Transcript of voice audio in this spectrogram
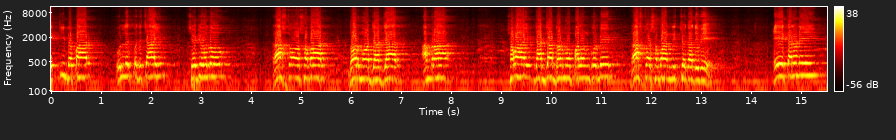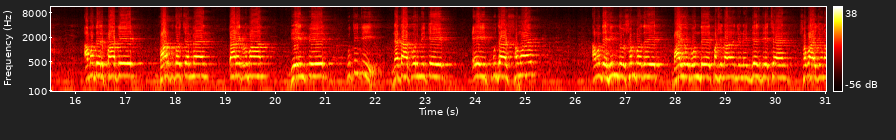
একটি ব্যাপার উল্লেখ করতে চাই, সেটি হলো রাষ্ট্র সবার ধর্ম যার যার। আমরা সবাই যার যার ধর্ম পালন করবে, রাষ্ট্র সবার নিশ্চয়তা দিবে। এ কারণেই আমাদের পার্টির ভারপ্রাপ্ত চেয়ারম্যান তারেক রহমান, বিএনপির প্রতিটি নেতা কর্মীকে এই পূজার সময় আমাদের হিন্দু সম্প্রদায়ের ভাই ও বোনদের পাশে দাঁড়ানোর জন্য নির্দেশ দিয়েছেন, সবাই যেন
